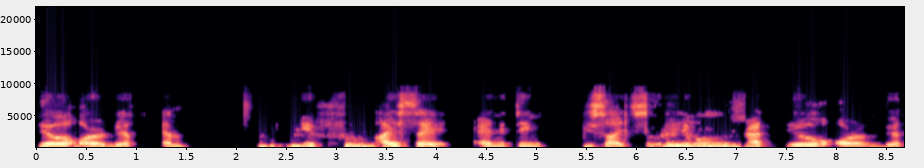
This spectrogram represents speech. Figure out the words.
yellow, or red, and if I say anything besides green, red, yellow, or red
